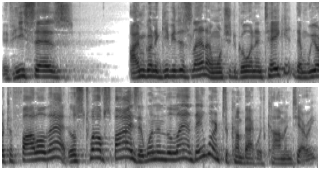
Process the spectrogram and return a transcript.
if he says, I'm going to give you this land. I want you to go in and take it. Then we are to follow that. Those 12 spies that went into the land, they weren't to come back with commentary.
